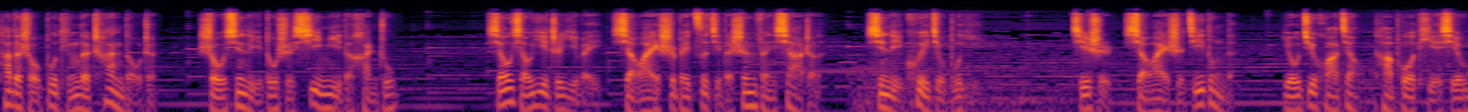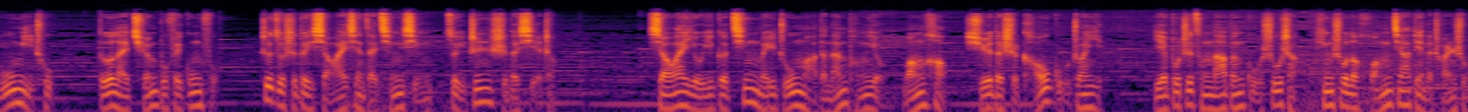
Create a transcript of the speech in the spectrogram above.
她的手不停地颤抖着，手心里都是细密的汗珠。小小一直以为小爱是被自己的身份吓着了，心里愧疚不已。其实小爱是激动的。有句话叫“踏破铁鞋无觅处，得来全不费工夫”，这就是对小爱现在情形最真实的写照。小爱有一个青梅竹马的男朋友王浩，学的是考古专业，也不知从哪本古书上听说了黄家店的传说，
